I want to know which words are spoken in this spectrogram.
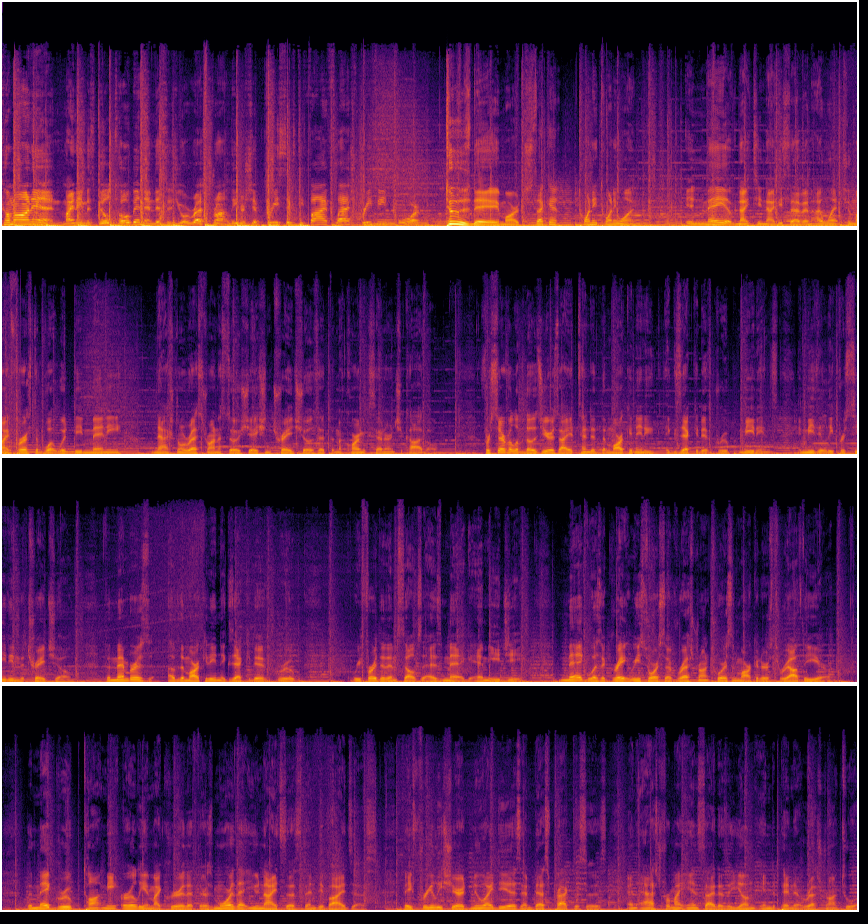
Come on in. My name is Bill Tobin, and this is your Restaurant Leadership 365 flash briefing for Tuesday, March 2nd, 2021. In May of 1997, I went to my first of what would be many National Restaurant Association trade shows at the McCormick Center in Chicago. For several of those years, I attended the marketing executive group meetings immediately preceding the trade show. The members of the marketing executive group referred to themselves as MEG, M E G. MEG was a great resource of restaurateurs and marketers throughout the year. The MEG group taught me early in my career that there's more that unites us than divides us. They freely shared new ideas and best practices and asked for my insight as a young independent restaurateur.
